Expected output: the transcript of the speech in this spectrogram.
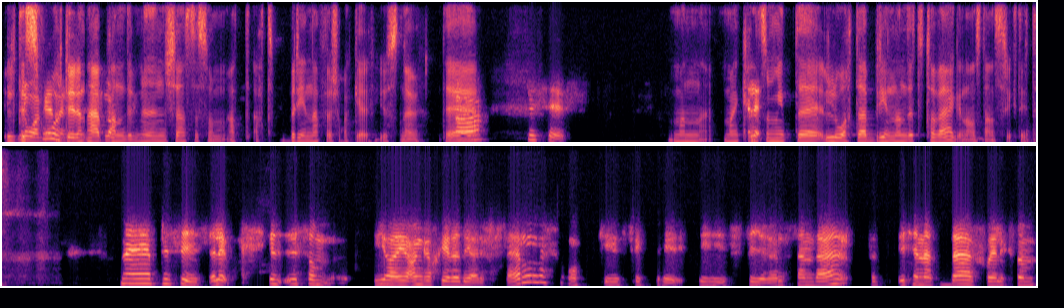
Det är lite svårt i den här pandemin känns det som att, att brinna för saker just nu. Det, ja, precis. Man, man kan Eller, som inte låta brinnandet ta vägen någonstans riktigt. Nej, precis. Eller, som, jag är engagerad i RFSL och sitter i, i styrelsen där. Så jag känner att där får jag liksom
